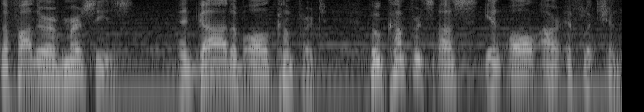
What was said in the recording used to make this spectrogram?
the Father of mercies and God of all comfort who comforts us in all our affliction,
